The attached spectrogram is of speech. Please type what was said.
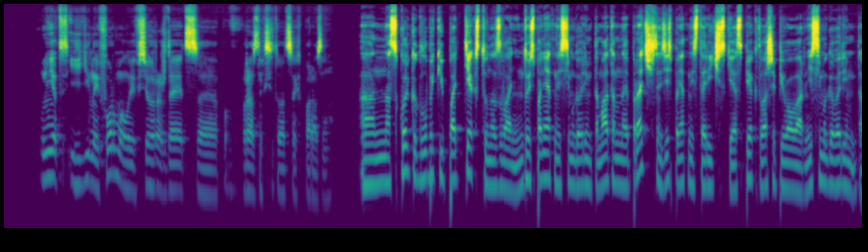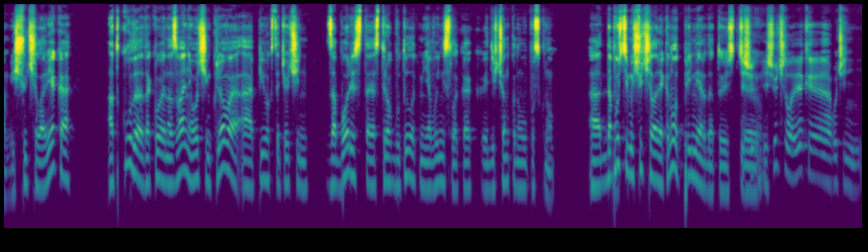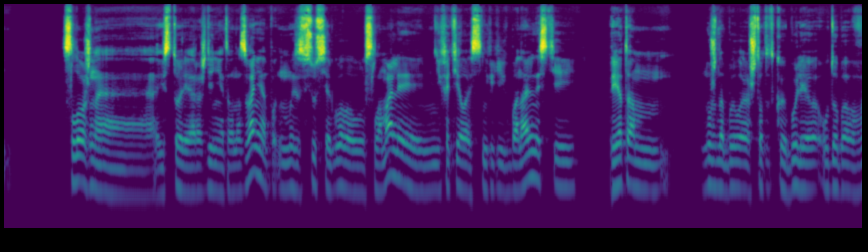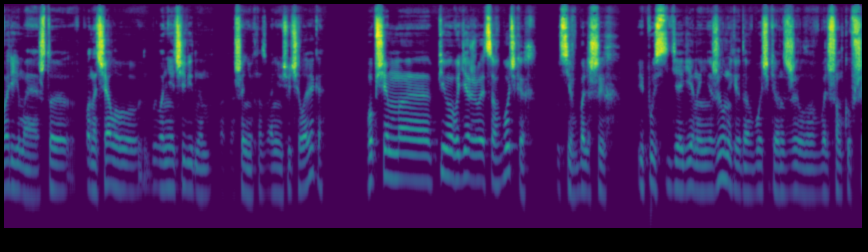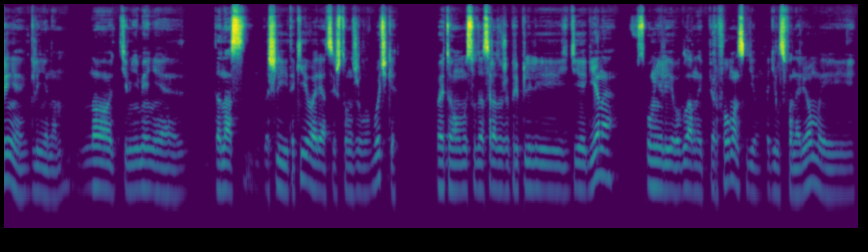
Нет единой формулы, все рождается в разных ситуациях по-разному. А насколько глубокий подтекст у названия? Ну, то есть, понятно, если мы говорим там атомная прачечная, здесь понятно исторический аспект вашей пивоварни. Если мы говорим там «ищу человека», откуда такое название? Очень клевое, а пиво, кстати, очень забористое, с трех бутылок меня вынесло как девчонку на выпускном. А, допустим, ищу человека, ну вот пример, да, то есть... Ищу, э, ищу человека очень сложная история рождения этого названия. Мы всю себе голову сломали, не хотелось никаких банальностей. При этом нужно было что-то такое более удобоваримое, что поначалу было неочевидным по отношению к названию еще человека. В общем, э, пиво выдерживается в бочках, пусть и в больших. И пусть Диоген и не жил никогда в бочке, он жил в большом кувшине глиняном, но, тем не менее, до нас дошли и такие вариации, что он жил в бочке. Поэтому мы сюда сразу же приплели Диогена, вспомнили его главный перформанс, где он ходил с фонарем и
